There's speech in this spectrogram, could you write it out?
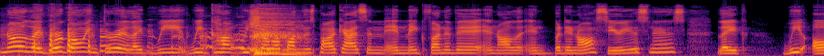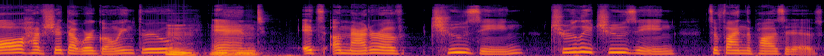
No, like we're going through it. Like we we come we show up on this podcast and, and make fun of it and all and but in all seriousness, like we all have shit that we're going through Mm, and mm-hmm. it's a matter of choosing, truly choosing to find the positives.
